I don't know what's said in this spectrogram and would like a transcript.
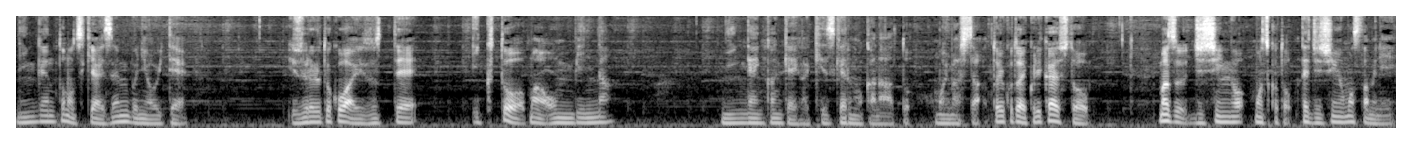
人間との付き合い全部において譲れるとこは譲っていくとまあ穏便な人間関係が築けるのかなと思いました。ということで繰り返すとまず自信を持つこと。で自信を持つために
